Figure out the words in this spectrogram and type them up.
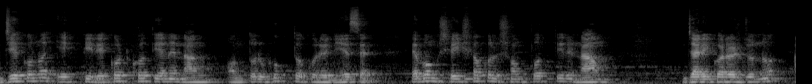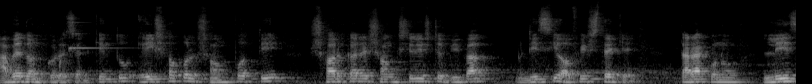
যে কোনো একটি রেকর্ড খতিয়ানে নাম অন্তর্ভুক্ত করে নিয়েছেন এবং সেই সকল সম্পত্তির নাম জারি করার জন্য আবেদন করেছেন। কিন্তু এই সকল সম্পত্তি সরকারের সংশ্লিষ্ট বিভাগ, ডিসি অফিস থেকে তারা কোনো লিজ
